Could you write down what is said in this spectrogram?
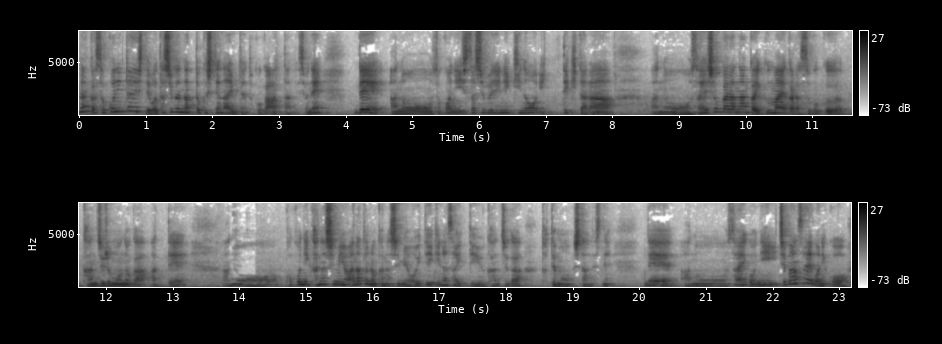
なんかそこに対して私が納得してないみたいなとこがあったんですよね。で、あのそこに久しぶりに昨日行ってきたら、あの最初からなんか行く前からすごく感じるものがあって、あのここに悲しみをあなたの悲しみを置いていきなさいっていう感じがとてもしたんですね。で、あの最後に一番最後にこう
